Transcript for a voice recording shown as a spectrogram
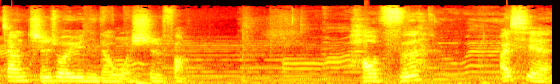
将执着于你的我释放，好词，而且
